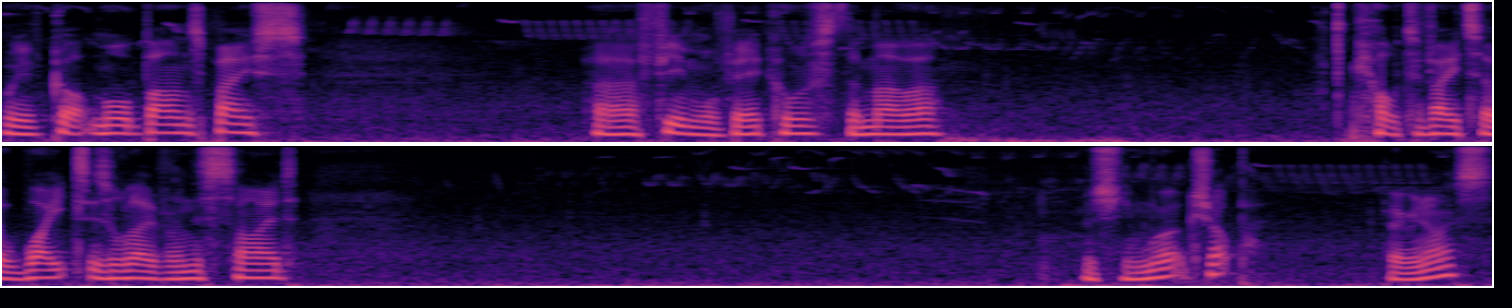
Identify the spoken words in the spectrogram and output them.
we've got more barn space, a few more vehicles, the mower, cultivator weight is all over on this side. Machine workshop, very nice.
